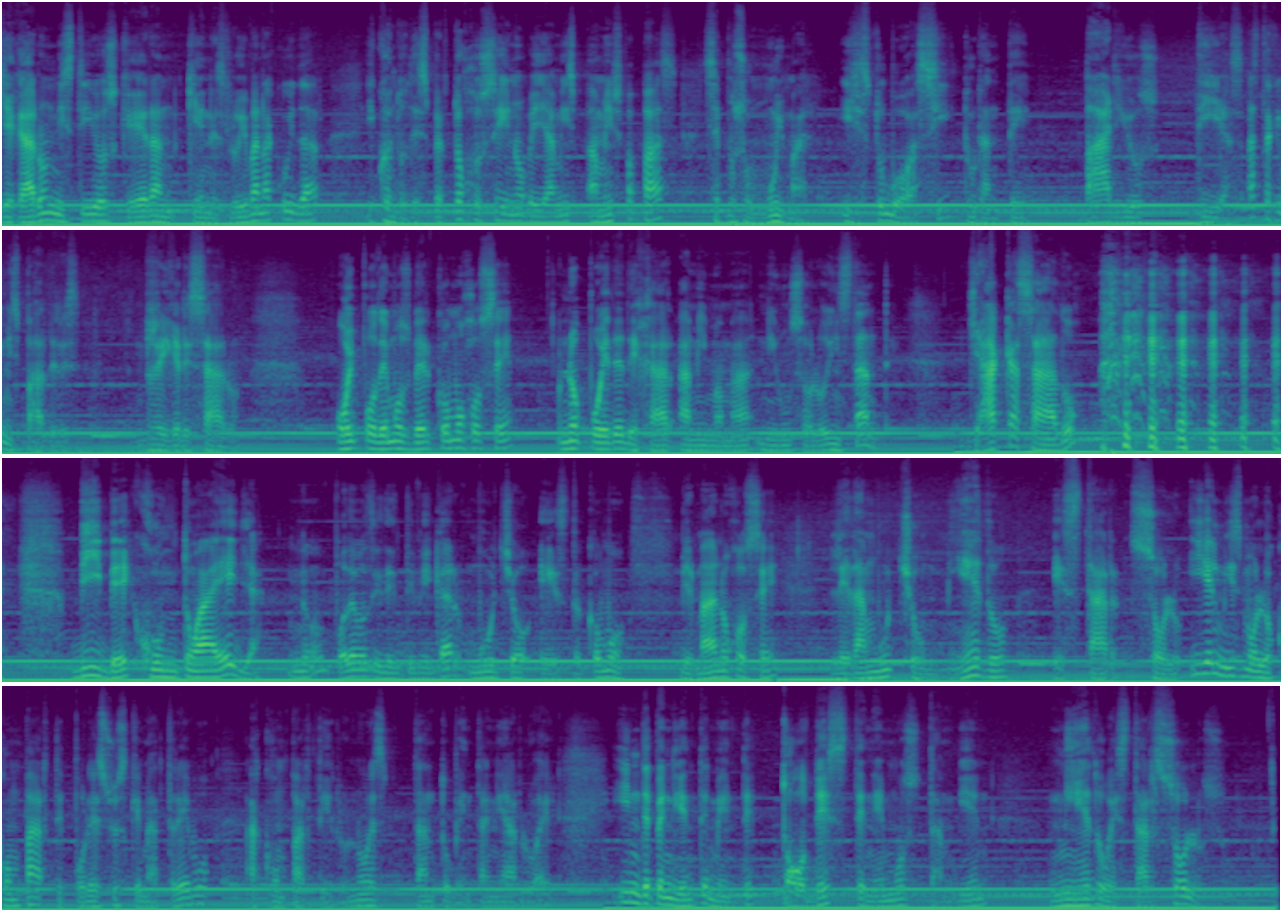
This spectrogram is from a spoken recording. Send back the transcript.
llegaron mis tíos que eran quienes lo iban a cuidar y cuando despertó José y no veía a mis papás, se puso muy mal y estuvo así durante varios días hasta que mis padres regresaron. Hoy podemos ver cómo José no puede dejar a mi mamá ni un solo instante. Ya casado, vive junto a ella. ¿no? Podemos identificar mucho esto, como mi hermano José le da mucho miedo estar solo. Y él mismo lo comparte, por eso es que me atrevo a compartirlo, no es tanto ventanearlo a él. Independientemente, todos tenemos también miedo a estar solos.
